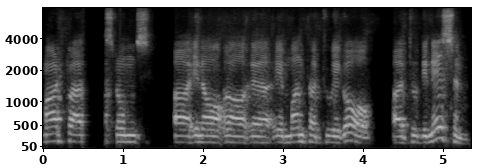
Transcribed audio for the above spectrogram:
smart classrooms, uh, you know, uh, a month or two ago uh, to the nation.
